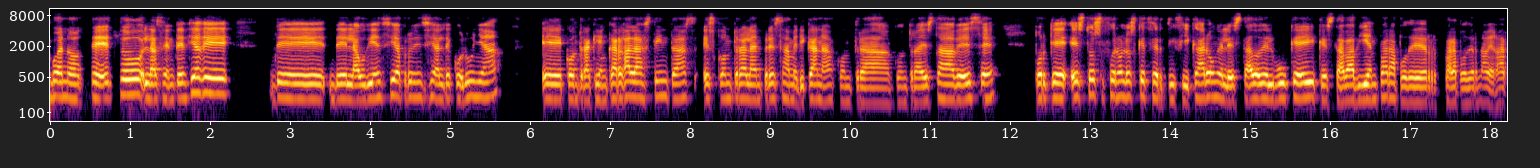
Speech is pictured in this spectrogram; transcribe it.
Bueno, de hecho, la sentencia de, de la Audiencia Provincial de Coruña eh, contra quien carga las tintas es contra la empresa americana, contra, contra esta ABS, porque estos fueron los que certificaron el estado del buque y que estaba bien para poder, para poder navegar.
